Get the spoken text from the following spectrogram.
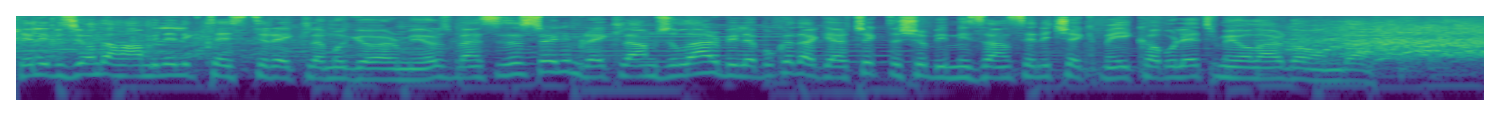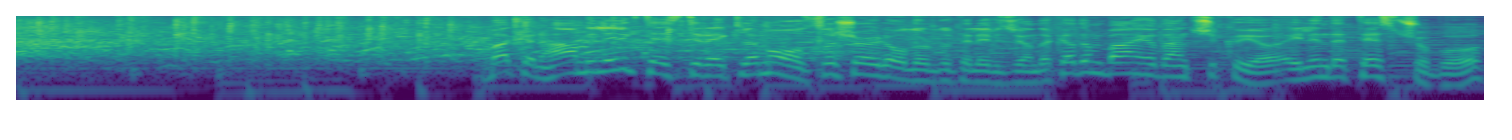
Televizyonda hamilelik testi reklamı görmüyoruz. Ben size söyleyeyim reklamcılar bile bu kadar gerçek dışı bir mizanseni çekmeyi kabul etmiyorlar da onda. Bakın hamilelik testi reklamı olsa şöyle olurdu televizyonda. Kadın banyodan çıkıyor, elinde test çubuğu.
